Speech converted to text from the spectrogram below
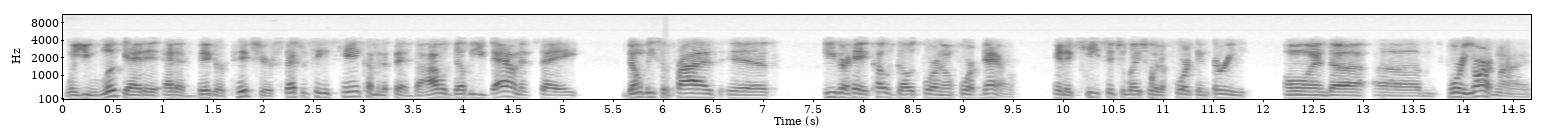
when you look at it at a bigger picture, special teams can come into effect. But I will double you down and say, don't be surprised if either head coach goes for it on fourth down in a key situation with a fourth and three on the um, 40 yard line.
